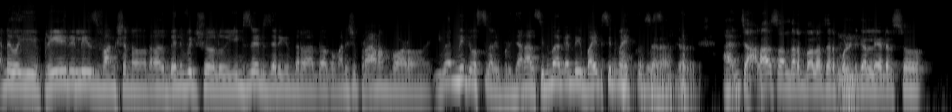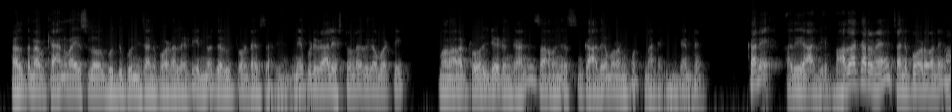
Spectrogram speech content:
అంటే ఈ ప్రీ రిలీజ్ ఫంక్షన్ తర్వాత బెనిఫిట్ షోలు ఇన్సిడెంట్స్ జరిగిన తర్వాత ఒక మనిషి ప్రాణం పోవడం ఇవన్నీ చూస్తున్నారు ఇప్పుడు జనాలు. సినిమా కంటే బయట సినిమా ఎక్కువ చాలా సందర్భాల్లో సరే పొలిటికల్ లీడర్స్ వెళ్తున్నప్పుడు క్యాన్వాయిస్లో గుద్దుకుని చనిపోవడాలు అంటే ఎన్నో జరుగుతూ ఉంటాయి సార్. ఇవన్నీ ఇప్పుడు వేళ ఇష్టం లేదు కాబట్టి మనం అలా ట్రోల్ చేయడం కానీ సమంజసం కాదేమో అని అనుకుంటున్నాను నేను. ఎందుకంటే కానీ అది అది బాధాకరమే చనిపోవడం అనేది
